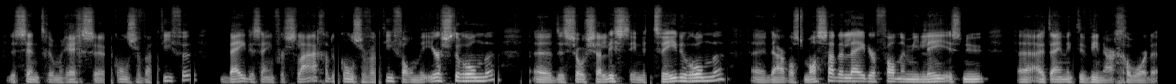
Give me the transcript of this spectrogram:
de centrum-rechtse conservatieven. Beide zijn verslagen. De conservatieven al in de eerste ronde, uh, de socialisten in de tweede ronde. Uh, daar was Massa de leider van en Millet is nu uh, uiteindelijk de winnaar geworden.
